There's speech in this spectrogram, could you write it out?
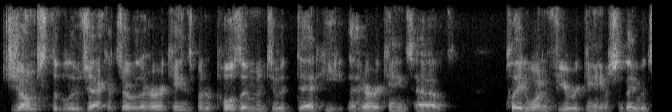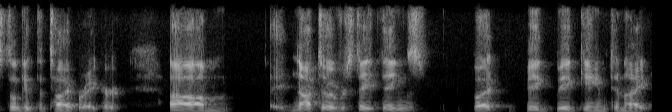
jumps the Blue Jackets over the Hurricanes, but it pulls them into a dead heat. The Hurricanes have played one fewer game, so they would still get the tiebreaker. Um, not to overstate things, but big, big game tonight.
